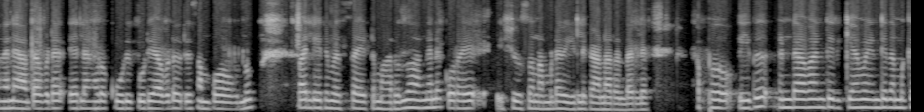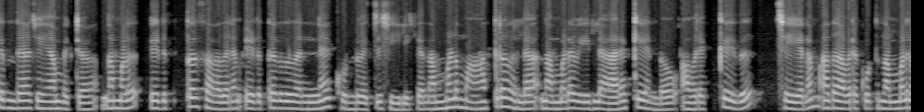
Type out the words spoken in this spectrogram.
അങ്ങനെ അതവിടെ എല്ലാം കൂടെ കൂടി കൂടി അവിടെ ഒരു സംഭവമാകുന്നു വലിയൊരു മെസ്സായിട്ട് മാറുന്നു. അങ്ങനെ കുറെ ഇഷ്യൂസ് നമ്മുടെ വീട്ടിൽ കാണാറുണ്ടല്ലേ അപ്പോൾ ഇത് ഉണ്ടാവാണ്ടിരിക്കാൻ വേണ്ടി നമുക്ക് എന്താ ചെയ്യാൻ പറ്റുക? നമ്മൾ എടുത്ത സാധനം എടുത്തത് തന്നെ കൊണ്ടുവച്ച് ശീലിക്കുക. നമ്മൾ മാത്രമല്ല നമ്മുടെ വീട്ടിൽ ആരൊക്കെ ഉണ്ടോ അവരൊക്കെ ഇത് ചെയ്യണം. അത് അവരെ കൂട്ട് നമ്മൾ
